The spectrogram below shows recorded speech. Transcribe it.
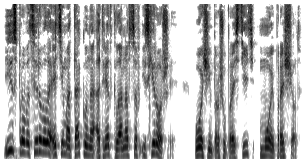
и спровоцировала этим атаку на отряд клановцев из Хироши. Очень прошу простить, мой просчет.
